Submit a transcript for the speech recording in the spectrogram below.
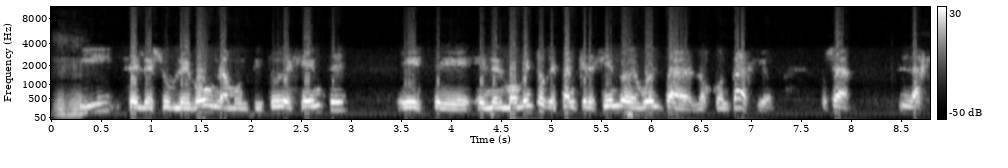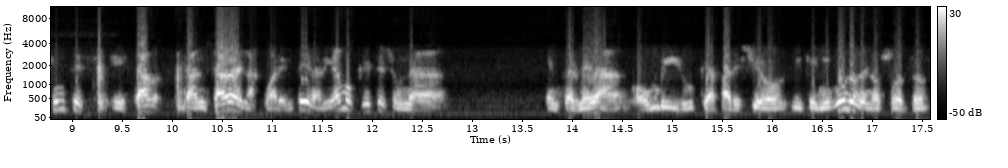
Y se le sublevó una multitud de gente este, en el momento que están creciendo de vuelta los contagios. O sea, la gente está cansada de las cuarentenas. Digamos que esta es una enfermedad o un virus que apareció y que ninguno de nosotros,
